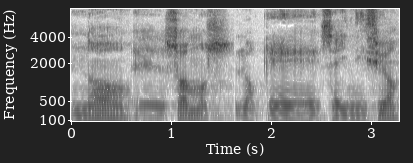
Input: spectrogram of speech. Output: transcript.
no eh, somos lo que se inició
